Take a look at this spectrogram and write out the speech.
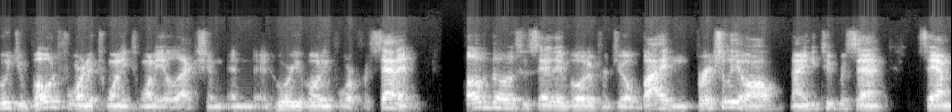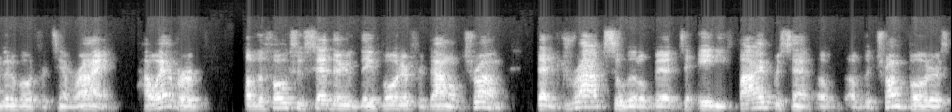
who'd you vote for in the 2020 election and, and who are you voting for for Senate? Of those who say they voted for Joe Biden, virtually all, 92%, say I'm going to vote for Tim Ryan. However, of the folks who said they, they voted for Donald Trump, that drops a little bit to 85% of, of the Trump voters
